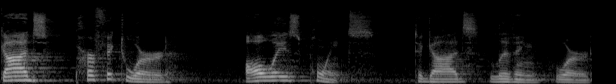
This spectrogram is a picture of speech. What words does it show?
God's perfect word always points to God's living word.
